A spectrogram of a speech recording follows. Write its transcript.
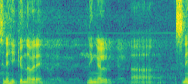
സ്നേഹിക്കുന്നവരെ നിങ്ങൾ സ്നേഹി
